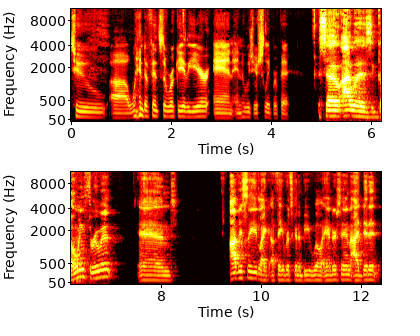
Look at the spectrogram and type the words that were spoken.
to uh, win defensive rookie of the year, and and who's your sleeper pick? So I was going through it, and obviously, like a favorite's going to be Will Anderson. I didn't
